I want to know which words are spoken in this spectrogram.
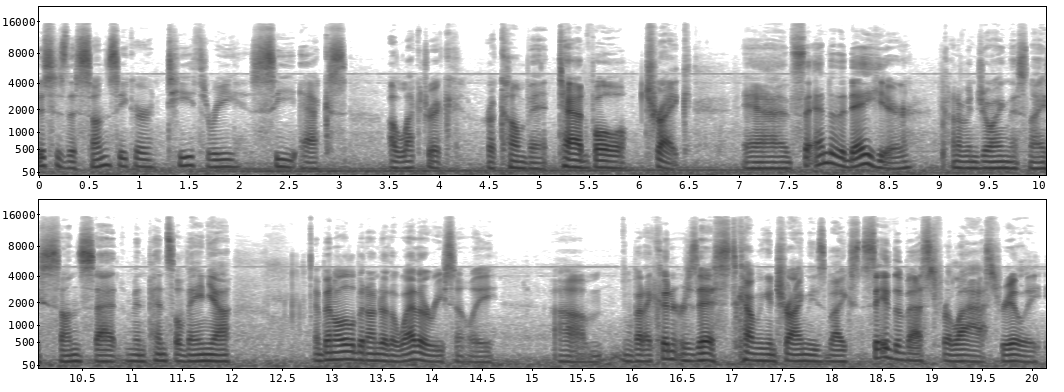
This is the Sunseeker T3CX electric recumbent tadpole trike. And it's the end of the day here, kind of enjoying this nice sunset. I'm in Pennsylvania. I've been a little bit under the weather recently, um, but I couldn't resist coming and trying these bikes. Save the best for last, really.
